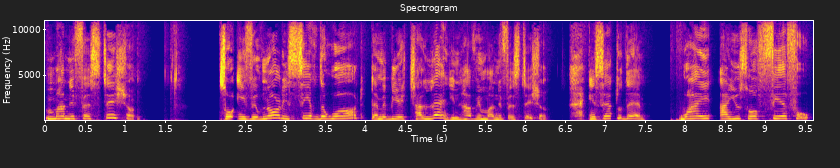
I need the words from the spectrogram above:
Manifestation. So if you've not received the word, there may be a challenge in having manifestation. He said to them, Why are you so fearful?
